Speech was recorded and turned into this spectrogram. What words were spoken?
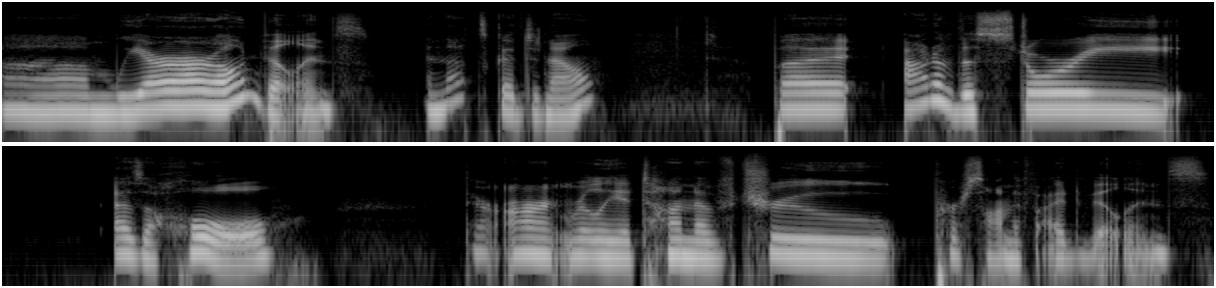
um, we are our own villains, and that's good to know. But out of the story as a whole, there aren't really a ton of true personified villains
